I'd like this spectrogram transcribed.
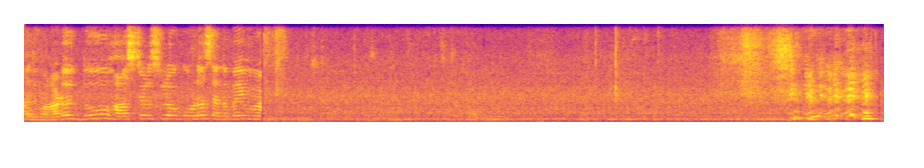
అది వాడొద్దు హాస్టల్స్లో కూడా సన్నబియ్యం వా-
